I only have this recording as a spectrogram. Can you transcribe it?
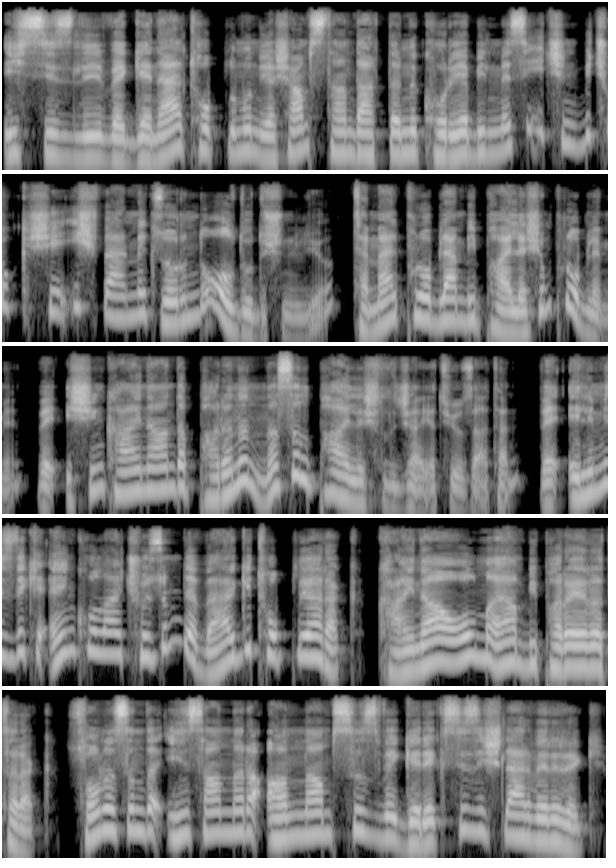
işsizliği ve genel toplumun yaşam standartlarını koruyabilmesi için birçok kişiye iş vermek zorunda olduğu düşünülüyor. Temel problem bir paylaşım problemi ve işin kaynağında paranın nasıl paylaşılacağı yatıyor zaten. Ve elimizdeki en kolay çözüm de vergi toplayarak, kaynağı olmayan bir para yaratarak, sonrasında insanlara anlamsız ve gereksiz işler vererek,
